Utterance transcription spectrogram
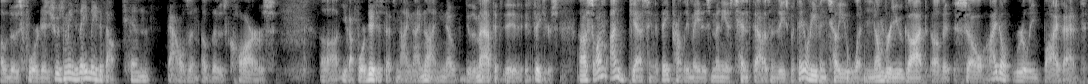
of those four digits, which means they made about 10,000 of those cars. Uh, you got four digits, that's 999. You know, do the math, it, it, it figures. Uh, so I'm, I'm guessing that they probably made as many as 10,000 of these, but they don't even tell you what number you got of it. So I don't really buy that.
